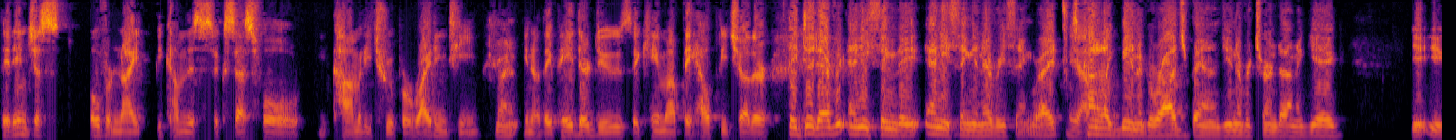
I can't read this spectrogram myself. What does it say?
they didn't just overnight become this successful comedy troupe or writing team Right. you know they paid their dues they came up they helped each other They did every anything they anything and everything, right? It's Yeah. kind of like being a garage band. You never turn down a gig. You you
